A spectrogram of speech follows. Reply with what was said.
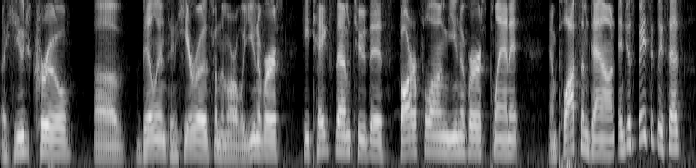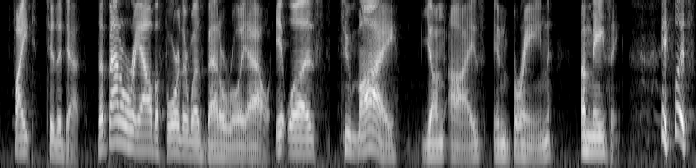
a huge crew of villains and heroes from the Marvel Universe. He takes them to this far flung universe planet and plops them down and just basically says, fight to the death. The Battle Royale before there was Battle Royale. It was, to my young eyes and brain, amazing. It was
